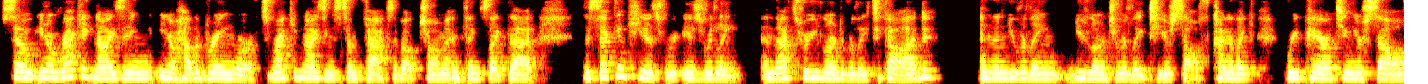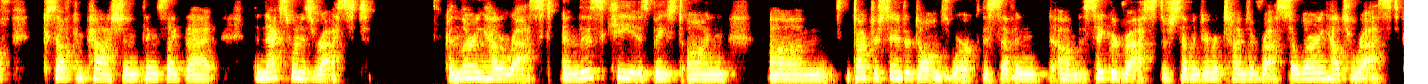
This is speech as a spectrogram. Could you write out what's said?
So, you know, recognizing, you know, how the brain works, recognizing some facts about trauma and things like that. The second key is is relate. And that's where you learn to relate to God. And then you relate, you learn to relate to yourself, kind of like reparenting yourself, self-compassion, things like that. The next one is rest and learning how to rest. And this key is based on um, Dr. Sandra Dalton's work, the seven, um, the sacred rest. There's seven different times of rest. So learning how to rest.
